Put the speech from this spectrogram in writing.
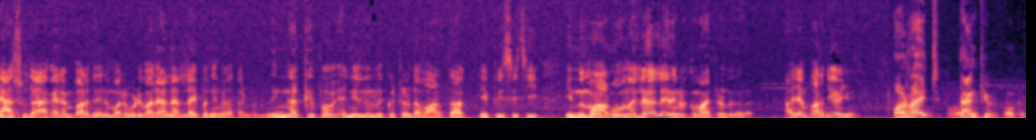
ഞാൻ സുധാകരൻ പറഞ്ഞതിന് മറുപടി പറയാനല്ല ഇപ്പം നിങ്ങളെ കണ്ടത്. നിങ്ങൾക്കിപ്പോൾ എന്നിൽ നിന്ന് കിട്ടേണ്ട വാർത്ത എ പി സി സി ഇന്ന് മാറുമോ അല്ലേ നിങ്ങൾക്ക് മാറ്റേണ്ടത്? അത് ഞാൻ പറഞ്ഞു കഴിഞ്ഞു. All right thank you okay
